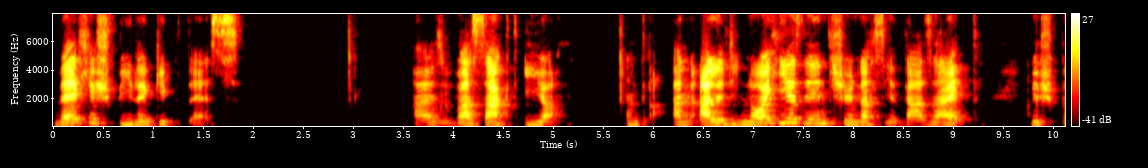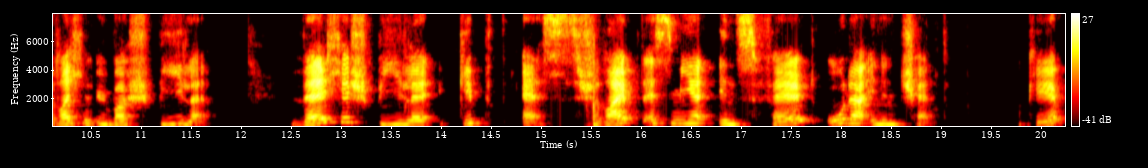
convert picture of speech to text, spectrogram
welche Spiele gibt es? Also, was sagt ihr? Und an alle, die neu hier sind, schön, dass ihr da seid. Wir sprechen über Spiele. Welche Spiele gibt es? Schreibt es mir ins Feld oder in den Chat. Okay?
